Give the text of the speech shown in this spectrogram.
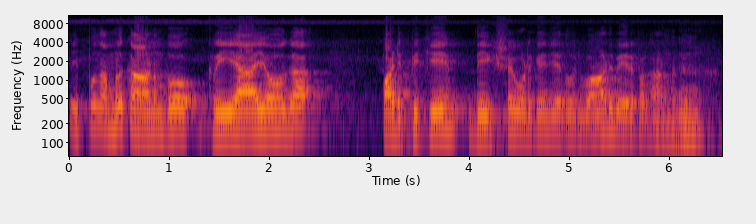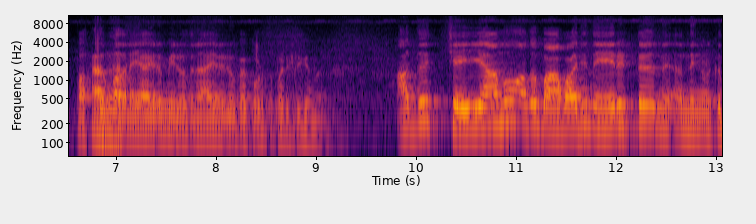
ഇപ്പോൾ നമ്മൾ കാണുമ്പോൾ ക്രിയായോഗ പഠിപ്പിക്കുകയും ദീക്ഷ കൊടുക്കുകയും ചെയ്യുന്ന ഒരുപാട് പേര് ഇപ്പം കാണുന്നുണ്ട് പത്തും പതിനയ്യായിരം ഇരുപതിനായിരം രൂപ കൊടുത്ത് പഠിപ്പിക്കുന്നത് അത് ചെയ്യാമോ അതോ ബാബാജി നേരിട്ട് നിങ്ങൾക്ക്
